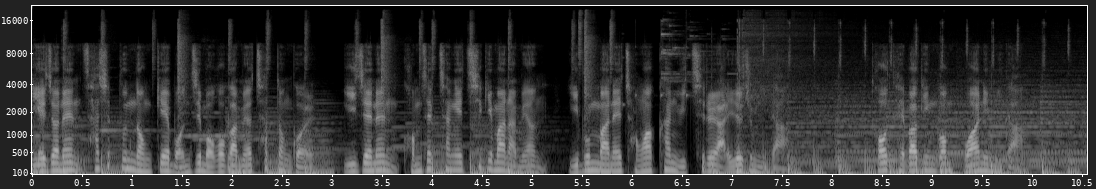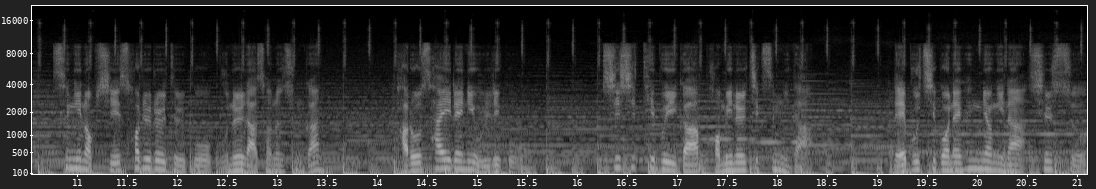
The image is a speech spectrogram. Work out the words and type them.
예전엔 40분 넘게 먼지 먹어가며 찾던 걸 이제는 검색창에 치기만 하면 2분 만에 정확한 위치를 알려줍니다. 더 대박인 건 보안입니다. 승인 없이 서류를 들고 문을 나서는 순간 바로 사이렌이 울리고 CCTV가 범인을 찍습니다. 내부 직원의 횡령이나 실수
